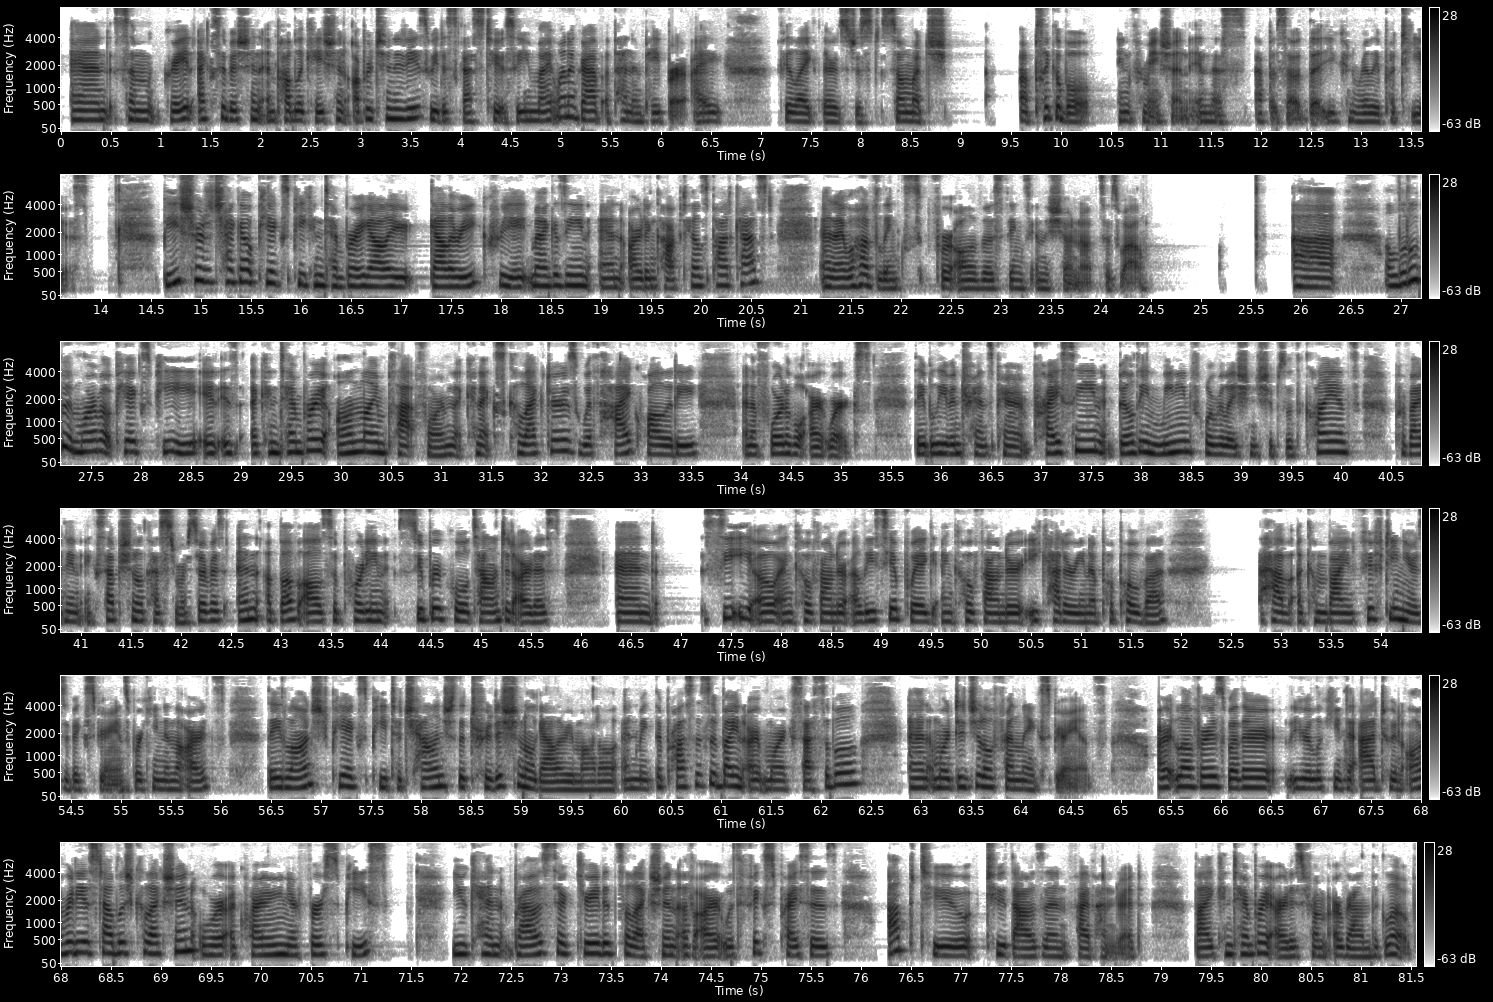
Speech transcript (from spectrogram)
and some great exhibition and publication opportunities we discussed too. So you might want to grab a pen and paper. I feel like there's just so much applicable information in this episode that you can really put to use. Be sure to check out PXP Contemporary Gallery, Gallery, Create Magazine, and Art and Cocktails podcast, and I will have links for all of those things in the show notes as well. Uh, a little bit more about PXP. It is a contemporary online platform that connects collectors with high quality and affordable artworks. They believe in transparent pricing, building meaningful relationships with clients, providing exceptional customer service, and above all, supporting super cool, talented artists and CEO and co founder Alicia Puig and co founder Ekaterina Popova have a combined 15 years of experience working in the arts, they launched PXP to challenge the traditional gallery model and make the process of buying art more accessible and a more digital friendly experience. Art lovers, whether you're looking to add to an already established collection or acquiring your first piece, you can browse their curated selection of art with fixed prices up to 2500 by contemporary artists from around the globe.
